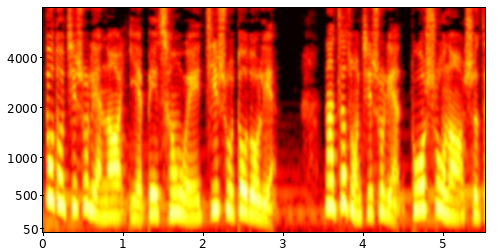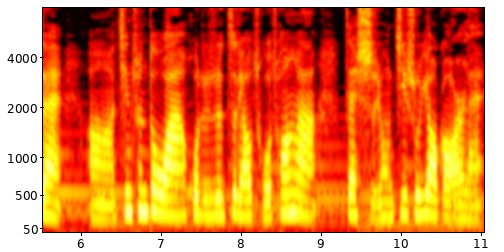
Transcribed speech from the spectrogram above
痘痘激素脸呢也被称为激素痘痘脸。那这种激素脸多数呢是在啊青春痘啊，或者是治疗痤疮啊，在使用激素药膏而来，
